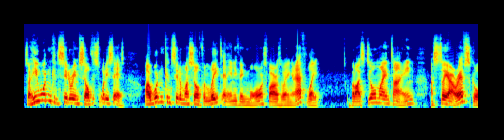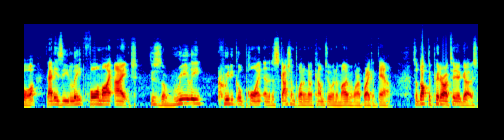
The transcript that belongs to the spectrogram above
So he wouldn't consider himself, this is what he says, I wouldn't consider myself elite at anything more as far as being an athlete, but I still maintain a CRF score that is elite for my age. This is a really critical point and a discussion point I'm going to come to in a moment when I break it down. So Dr. Peter Attia goes,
